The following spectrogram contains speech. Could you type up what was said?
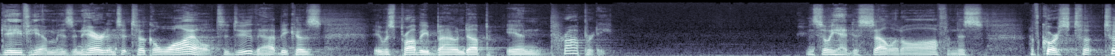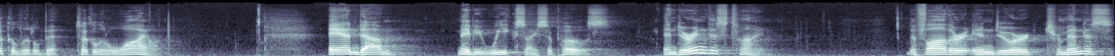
gave him his inheritance, it took a while to do that because it was probably bound up in property. And so he had to sell it off, and this, of course, took, took a little bit, took a little while. And um, maybe weeks, I suppose. And during this time, the father endured tremendous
